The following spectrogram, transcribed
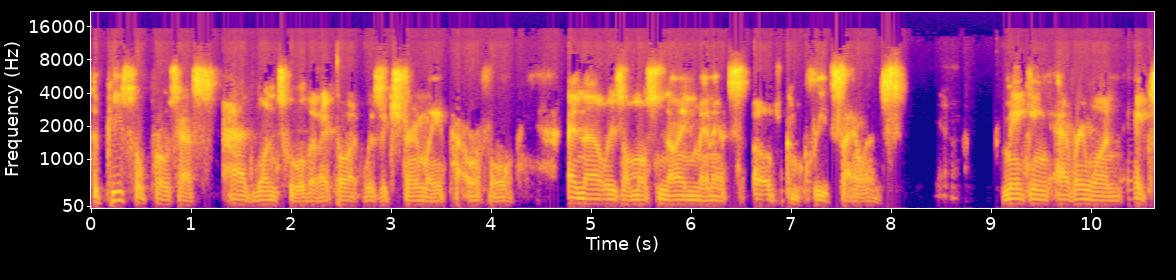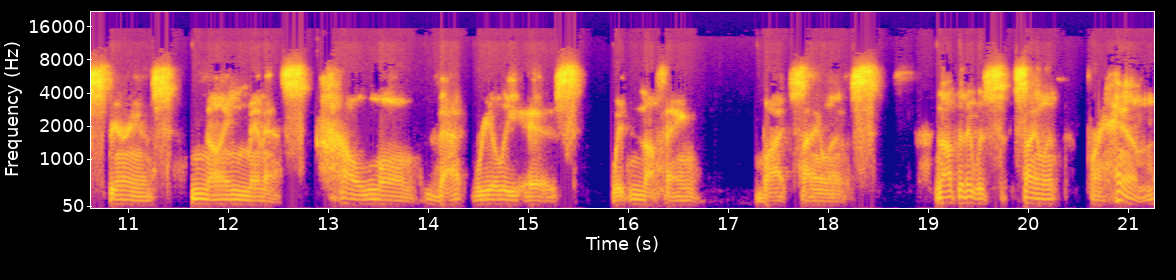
the peaceful process had one tool that I thought was extremely powerful, and that was almost nine minutes of complete silence, Yeah. making everyone experience nine minutes how long that really is with nothing but silence. Not that it was silent for him,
